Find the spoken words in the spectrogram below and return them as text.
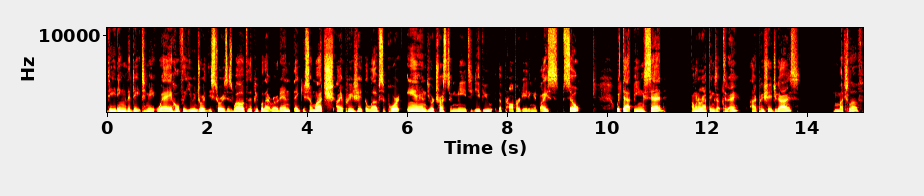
Dating the Date to Mate Way. Hopefully, you enjoyed these stories as well. To the people that wrote in, thank you so much. I appreciate the love, support, and your trust in me to give you the proper dating advice. So, with that being said, I want to wrap things up today. I appreciate you guys. Much love.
